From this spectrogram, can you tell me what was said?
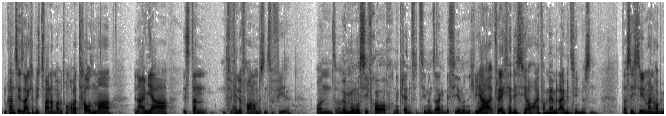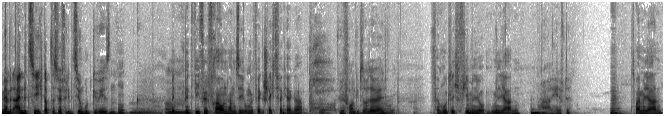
Du kannst ihr sagen, ich habe dich 200 Mal betrogen, aber 1000 Mal in einem Jahr ist dann für viele Frauen auch ein bisschen zu viel. Und ähm, Irgendwo muss die Frau auch eine Grenze ziehen und sagen, bis hierhin und nicht weiter. ja, vielleicht hätte ich sie auch einfach mehr mit einbeziehen müssen. Dass ich sie in mein Hobby mehr mit einbeziehe, ich glaube, das wäre für die Beziehung gut gewesen. Mit, mit wie vielen Frauen haben Sie ungefähr Geschlechtsverkehr gehabt? Wie viele Frauen gibt es auf der Welt? Vermutlich 4 Millio Milliarden? Ah, die Hälfte. 2 Milliarden?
